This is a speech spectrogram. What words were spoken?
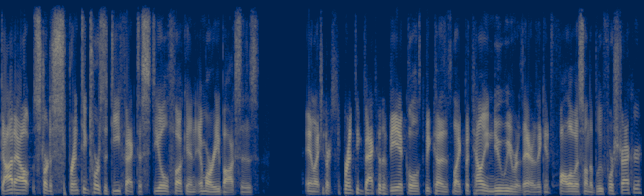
got out, started sprinting towards the DFAC to steal fucking MRE boxes, and like start sprinting back to the vehicles because like battalion knew we were there. They could follow us on the Blue Force tracker.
